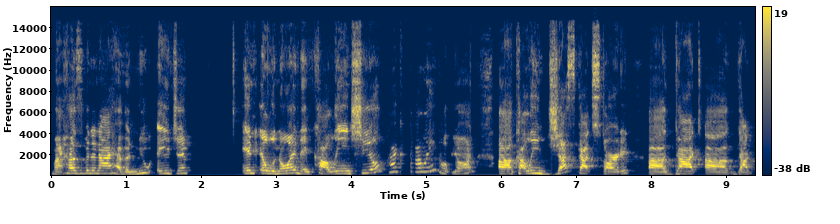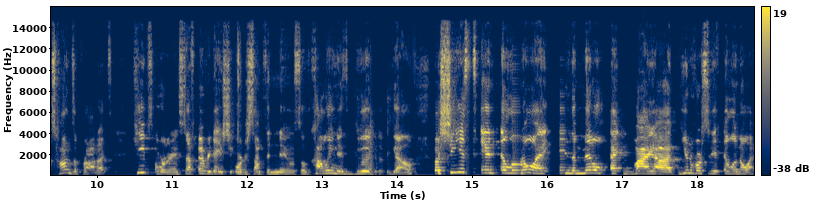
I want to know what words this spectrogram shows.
My husband and I have a new agent in Illinois named Colleen Shield. Hi, Colleen. Hope you're on. Uh, Colleen just got started. Uh, got uh, got tons of products. Keeps ordering stuff every day. She orders something new. So Colleen is good to go. But she is in Illinois, in the middle at, by uh, University of Illinois.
